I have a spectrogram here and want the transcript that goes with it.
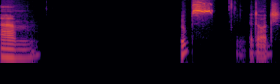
um oops, dodge.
